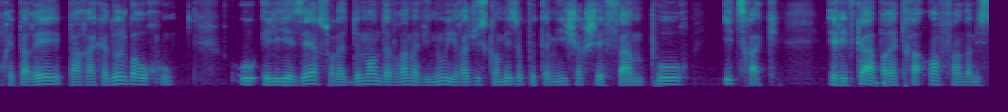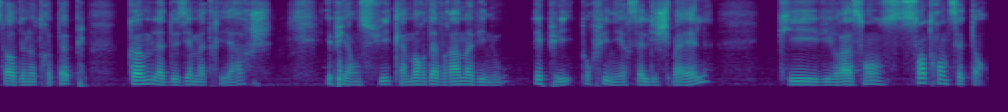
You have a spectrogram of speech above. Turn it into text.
préparé par Akadosh Baruchou, où Eliezer, sur la demande d'Avraham Avinu, ira jusqu'en Mésopotamie chercher femme pour Yitzhak et Rivka apparaîtra enfin dans l'histoire de notre peuple comme la deuxième matriarche. Et puis ensuite, la mort d'Avraham Avinu. Et puis, pour finir, celle d'Ishmaël, qui vivra 137 ans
